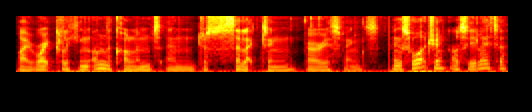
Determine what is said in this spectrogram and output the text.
by right clicking on the columns and just selecting various things. Thanks for watching, I'll see you later.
